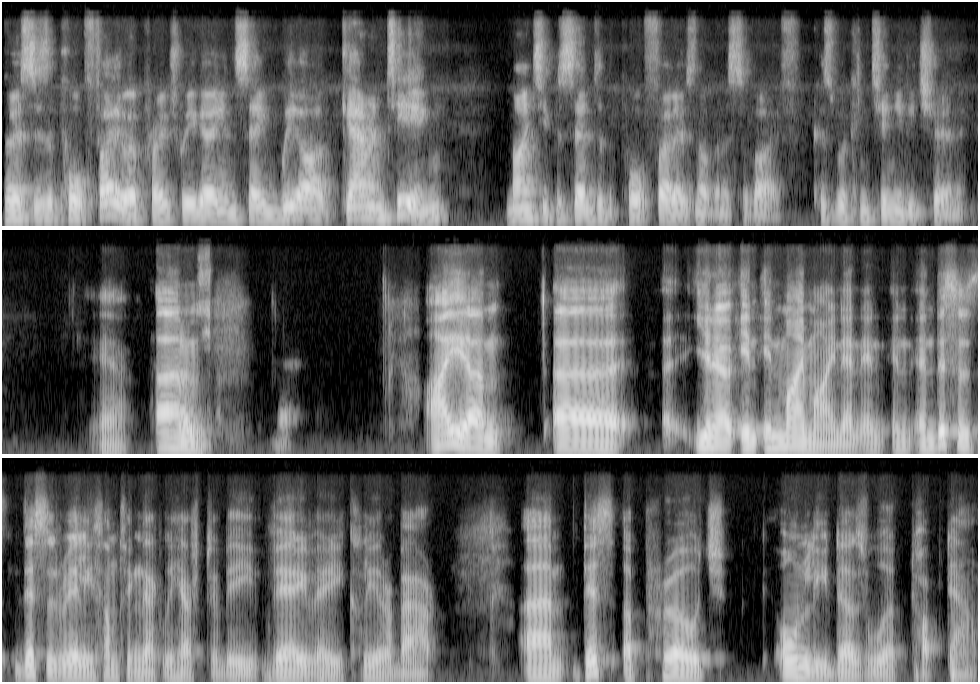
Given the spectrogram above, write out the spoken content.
Versus a portfolio approach where you're going and say we are guaranteeing 90% of the portfolio is not going to survive because we're continually churning. Yeah. Um. I um uh you know in, in my mind and, and and this is this is really something that we have to be very very clear about um, this approach only does work top down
